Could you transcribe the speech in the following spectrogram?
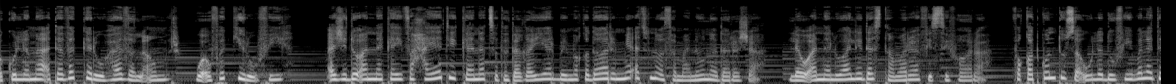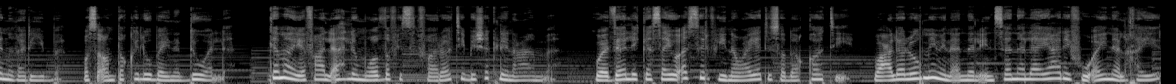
وكلما أتذكر هذا الأمر وأفكر فيه أجد أن كيف حياتي كانت ستتغير بمقدار 180 درجة. لو أن الوالد استمر في السفارة فقد كنت سأولد في بلد غريب وسأنتقل بين الدول. كما يفعل أهل موظفي السفارات بشكل عام. وذلك سيؤثر في نوعية صداقاتي. وعلى الرغم من أن الإنسان لا يعرف أين الخير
